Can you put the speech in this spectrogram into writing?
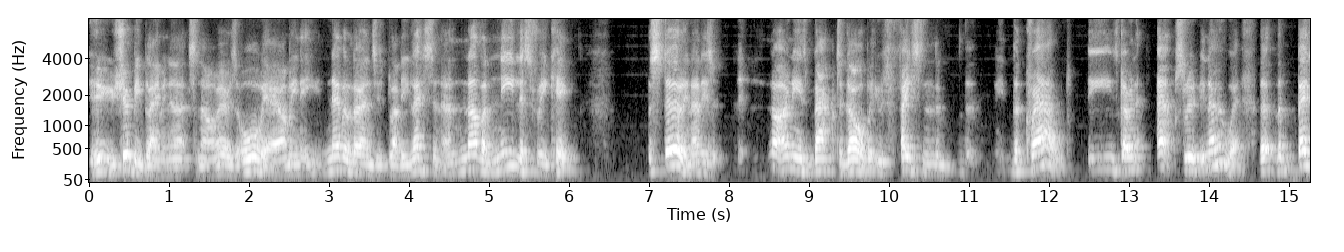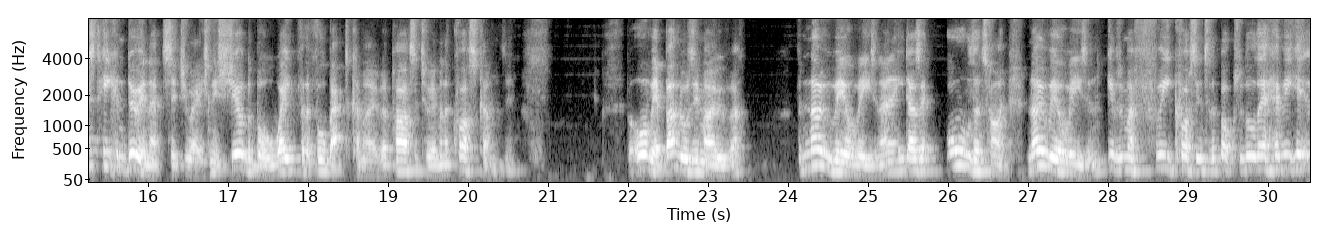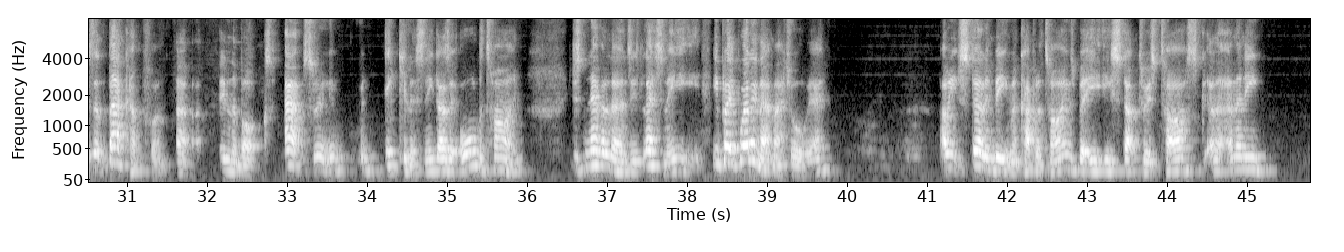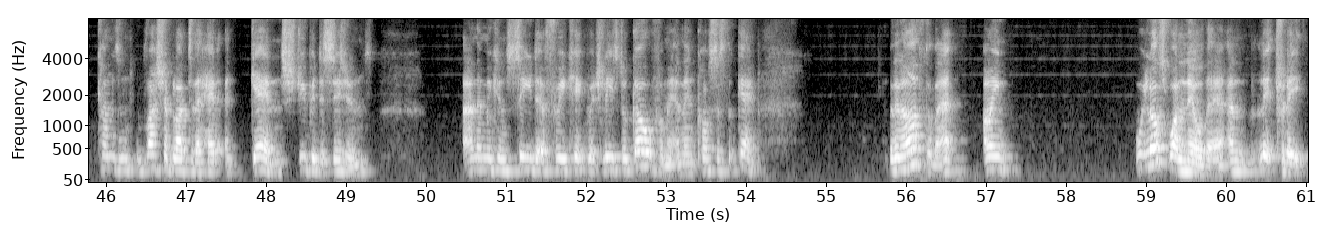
who you should be blaming in that scenario is Aurier. I mean, he never learns his bloody lesson. Another needless free kick. Sterling had his not only his back to goal, but he was facing the, the, the crowd. He's going absolutely nowhere. The, the best he can do in that situation is shield the ball, wait for the fullback to come over, pass it to him, and a cross comes in. But Aurier bundles him over for no real reason, and he does it all the time. No real reason. Gives him a free cross into the box with all their heavy hitters at the back up front uh, in the box. Absolutely ridiculous, and he does it all the time just never learns his lesson. He he played well in that match, all yeah. I mean, Sterling beat him a couple of times, but he, he stuck to his task, and, and then he comes and rush a blood to the head again. Stupid decisions, and then we concede a free kick, which leads to a goal from it, and then costs us the game. But then after that, I mean, we lost one 0 there, and literally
